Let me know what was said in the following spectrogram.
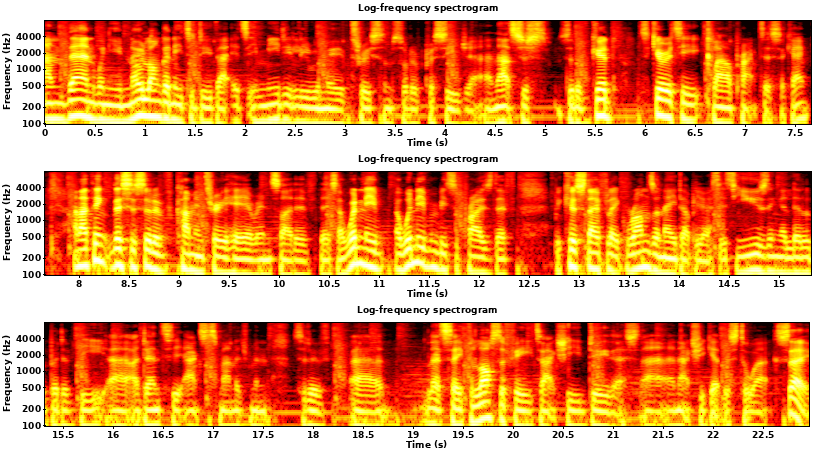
And then when you no longer need to do that, it's immediately removed through some sort of procedure. And that's just sort of good security cloud practice. Okay. And I think this is sort of coming through here inside of this. I wouldn't even, I wouldn't even be surprised if because Snowflake runs on AWS, it's using a little bit of the uh, identity access management sort of uh, let's say philosophy to actually do this uh, and actually get this to work. So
